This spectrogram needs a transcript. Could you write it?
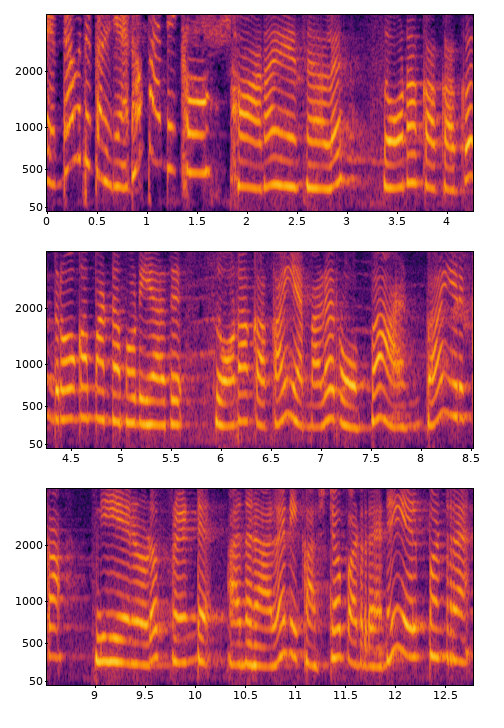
ரெண்டாவது கல்யாணம் பண்ணிக்கோ. ஆனா என்னால சோனா காக்காக்கு துரோகம் பண்ண முடியாது. சோனா காக்கா என் மேல ரொம்ப அன்பா இருக்கா. நீ என்னோட ஃப்ரெண்டு அதனால நீ கஷ்டப்படுறேன்னு ஹெல்ப் பண்றேன்.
